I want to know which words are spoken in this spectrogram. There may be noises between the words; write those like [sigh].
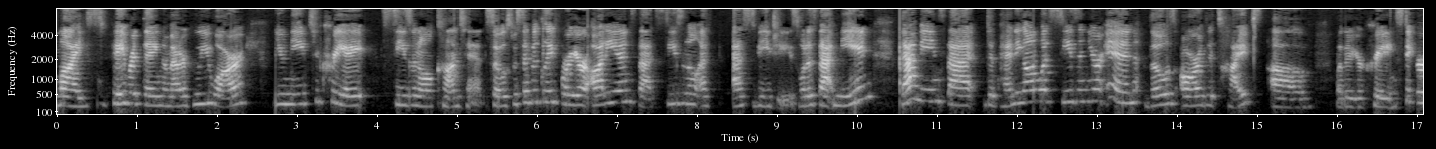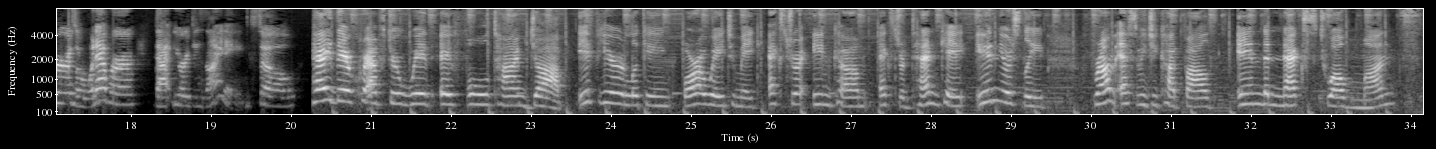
my favorite thing, no matter who you are, you need to create seasonal content. So, specifically for your audience, that's seasonal SVGs. What does that mean? That means that depending on what season you're in, those are the types of whether you're creating stickers or whatever that you're designing. So, hey there, crafter with a full time job. If you're looking for a way to make extra income, extra 10K in your sleep from SVG cut files in the next 12 months,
